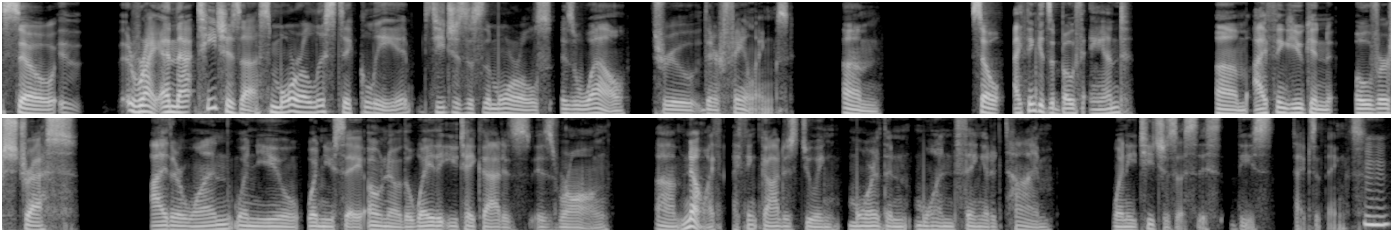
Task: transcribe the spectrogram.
so, uh, right, and that teaches us moralistically. It teaches us the morals as well through their failings. Um, so I think it's a both and. Um, I think you can overstress either one when you when you say, "Oh no, the way that you take that is is wrong." Um, no, I, th- I think God is doing more than one thing at a time when He teaches us this, these types of things. Mhm.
